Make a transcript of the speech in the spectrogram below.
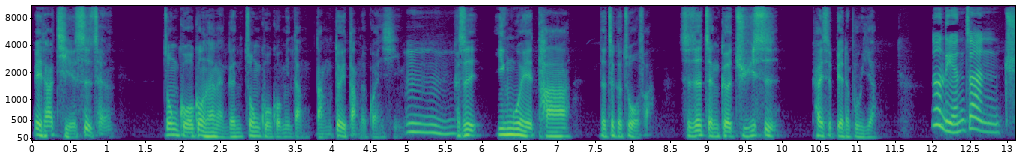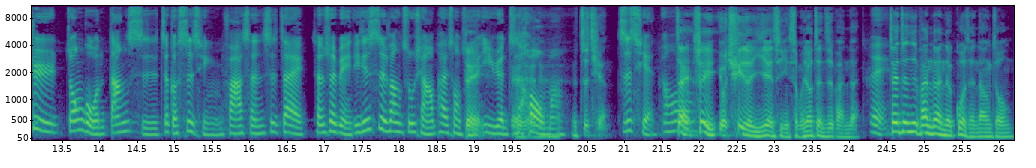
被他解释成中国共产党跟中国国民党党对党的关系。嗯嗯。可是。因为他的这个做法，使得整个局势开始变得不一样。那连战去中国，当时这个事情发生是在陈水扁已经释放出想要派宋楚瑜的意愿之后吗？之前，之前，在所以有趣的一件事情，什么叫政治判断？对，在政治判断的过程当中，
